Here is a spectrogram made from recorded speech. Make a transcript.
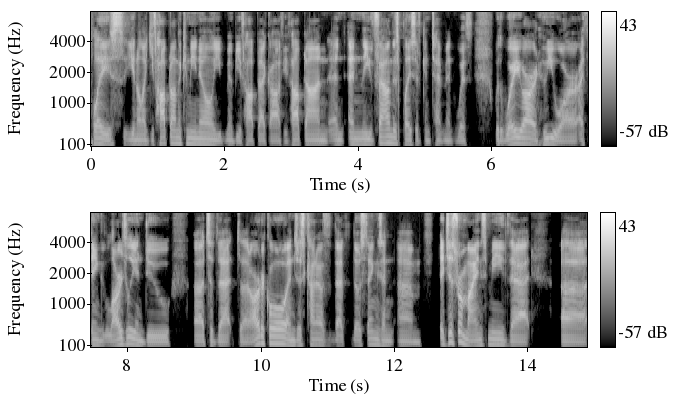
place. You know, like you've hopped on the Camino, you, maybe you've hopped back off, you've hopped on, and and you've found this place of contentment with with where you are and who you are. I think largely in due uh, to that uh, article and just kind of that those things, and um, it just reminds me that. Uh,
